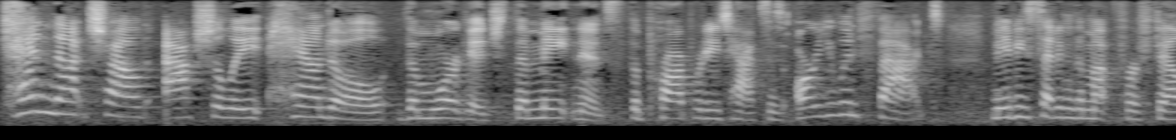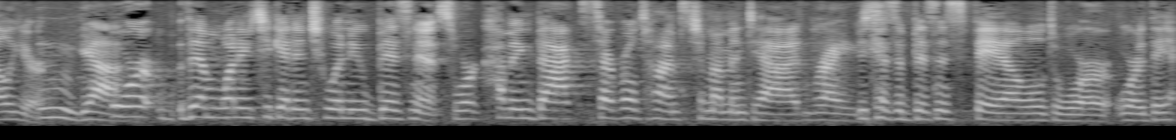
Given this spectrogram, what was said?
can that child actually handle the mortgage, the maintenance, the property taxes? Are you, in fact, maybe setting them up for failure? Ooh, yeah. Or them wanting to get into a new business or coming back several times to mom and dad Right. because a business failed or, or they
